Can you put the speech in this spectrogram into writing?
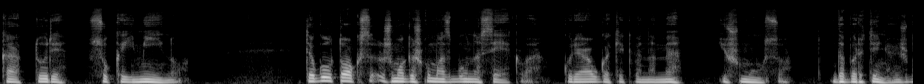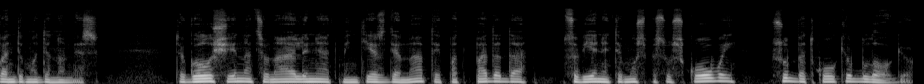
ką turi su kaimynu. Tegul toks žmogiškumas būna sėkla, kuri auga kiekviename iš mūsų dabartinių išbandymo dienomis. Tegul ši nacionalinė atminties diena taip pat padeda suvienyti mus visus kovai su bet kokiu blogiu,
